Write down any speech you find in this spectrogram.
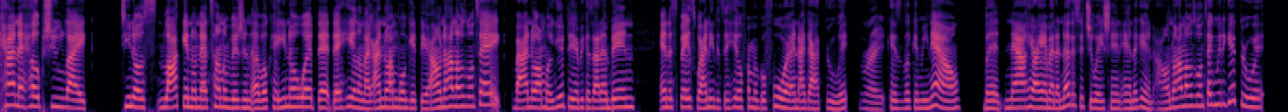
kind of helps you like you know lock in on that tunnel vision of okay you know what that that healing like i know i'm gonna get there i don't know how long it's gonna take but i know i'm gonna get there because i done been in a space where i needed to heal from it before and i got through it Right. because look at me now but now here i am at another situation and again i don't know how long it's gonna take me to get through it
